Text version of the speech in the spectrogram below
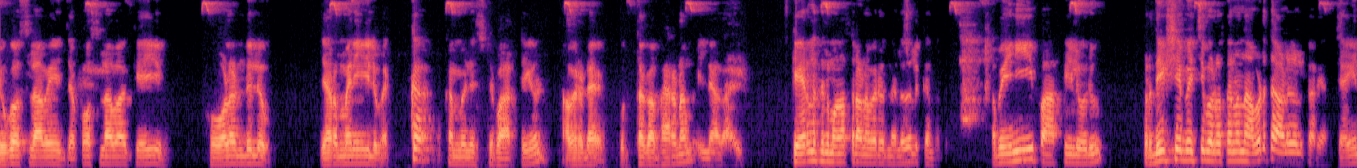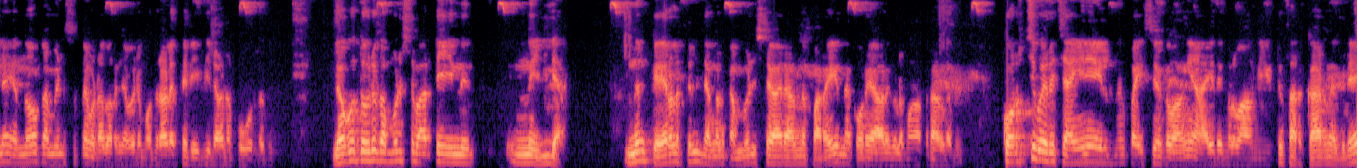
യുഗോസ്ലാവയും ജക്കോസ്ലാവാക്കയും ഹോളണ്ടിലും ജർമ്മനിയിലും ഒക്കെ കമ്മ്യൂണിസ്റ്റ് പാർട്ടികൾ അവരുടെ കുത്തക ഭരണം ഇല്ലാതായി. കേരളത്തിൽ മാത്രമാണ് അവർ നിലനിൽക്കുന്നത്. അപ്പൊ ഇനി ഈ പാർട്ടിയിൽ ഒരു പ്രതീക്ഷയെ വെച്ച് പുലർത്തണമെന്ന് അവിടുത്തെ ആളുകൾക്ക് അറിയാം ചൈന എന്നോ കമ്മ്യൂണിസ്റ്റ് ഇവിടെ പറഞ്ഞു അവർ മുതലാളിത്ത രീതിയിലാണ് പോകുന്നത്. ലോകത്ത് ഒരു കമ്മ്യൂണിസ്റ്റ് പാർട്ടി ഇന്ന് ഇന്ന് ഇല്ല. ഇന്ന് കേരളത്തിൽ ഞങ്ങൾ കമ്മ്യൂണിസ്റ്റുകാരാണെന്ന് പറയുന്ന കുറെ ആളുകൾ മാത്രമാണുള്ളത് കുറച്ചു പേര് ചൈനയിൽ നിന്ന് പൈസയൊക്കെ വാങ്ങി ആയുധങ്ങൾ വാങ്ങിയിട്ട് സർക്കാരിനെതിരെ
